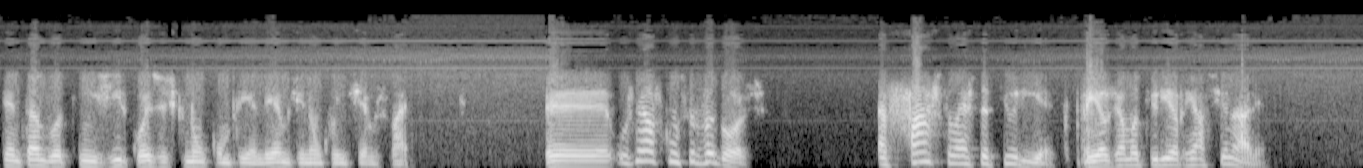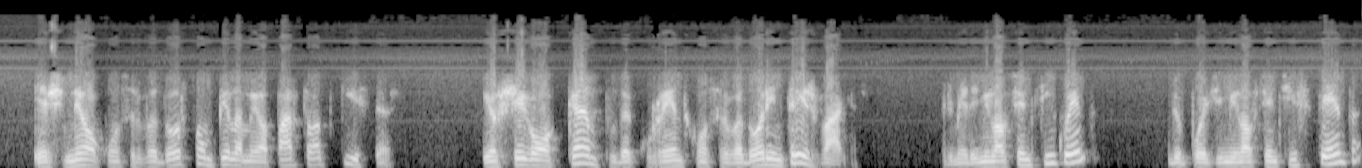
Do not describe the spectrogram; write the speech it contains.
tentando atingir coisas que não compreendemos e não conhecemos bem. Uh, os neoconservadores afastam esta teoria, que para eles é uma teoria reacionária. Estes neoconservadores são, pela maior parte, trotskistas. Eles chegam ao campo da corrente conservadora em três vagas. Primeiro em 1950, depois em 1970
